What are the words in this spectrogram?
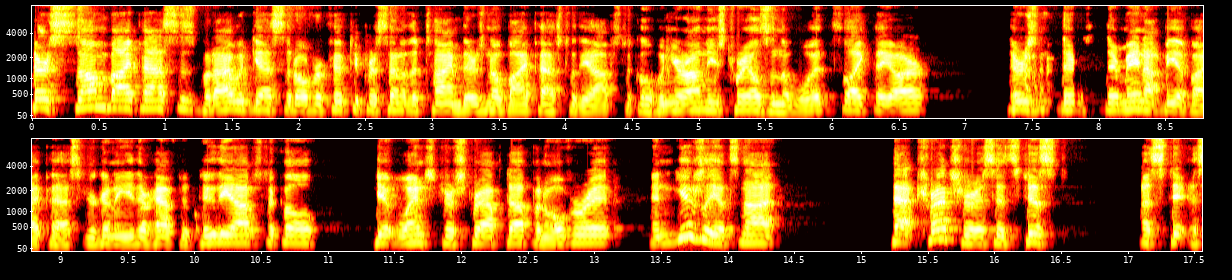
There's some bypasses, but I would guess that over 50% of the time there's no bypass to the obstacle. When you're on these trails in the woods like they are, there's there's there may not be a bypass. You're going to either have to do the obstacle, get winched or strapped up and over it, and usually it's not that treacherous. It's just a, st-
